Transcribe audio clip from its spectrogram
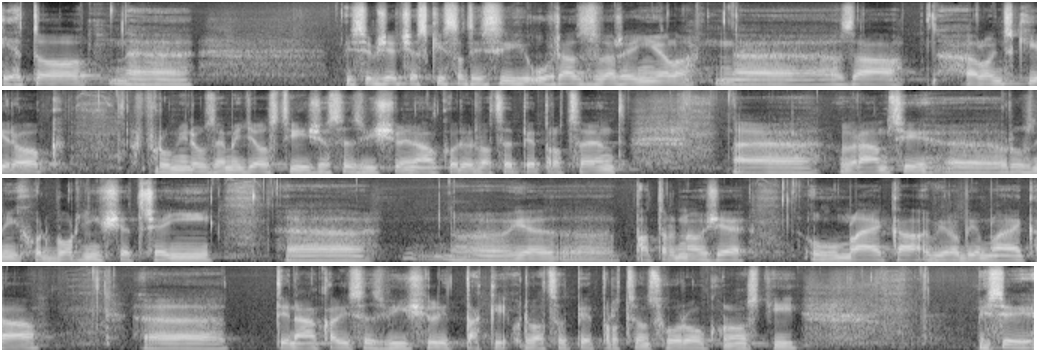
Je to Myslím, že Český statistický úřad zveřejnil eh, za loňský rok v průměru zemědělství, že se zvýšily náklady 25 eh, v rámci eh, různých odborných šetření je patrno, že u mléka a výroby mléka ty náklady se zvýšily taky o 25 shodou okolností. My si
